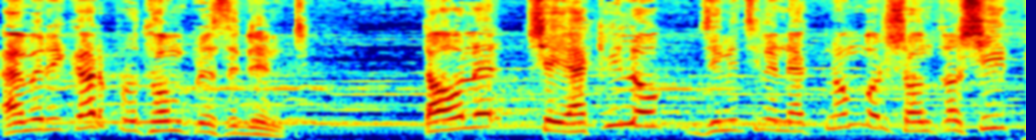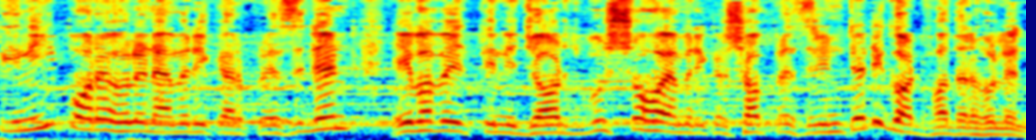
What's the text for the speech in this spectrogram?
আমেরিকার প্রথম প্রেসিডেন্ট। তাহলে সেই একই লোক যিনি ছিলেন এক নম্বর সন্ত্রাসী, তিনিই পরে হলেন আমেরিকার প্রেসিডেন্ট। এভাবে তিনি জর্জ বুশ সহ আমেরিকার সব প্রেসিডেন্টেরই গডফাদার হলেন।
